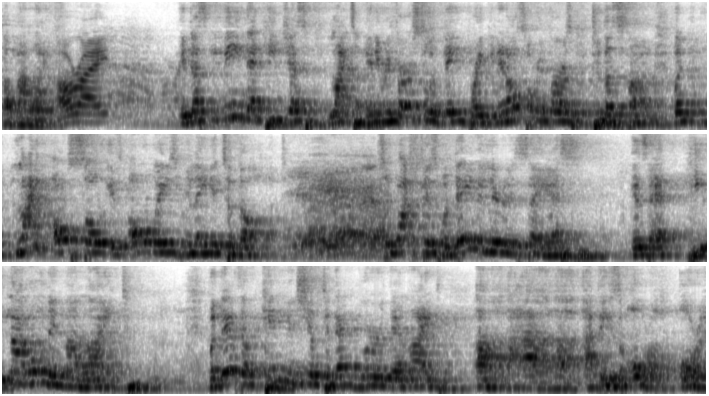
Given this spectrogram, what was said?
of my life. All right. It doesn't mean that he just lights up. And it refers to a daybreak, and it also refers to the sun. But light also is always related to God. So watch this. What David literally says is that he's not only my light, but there's a kinship to that word, that light. Uh, uh, uh, I think it's aura, aura,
